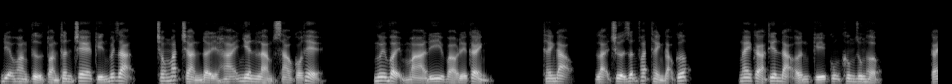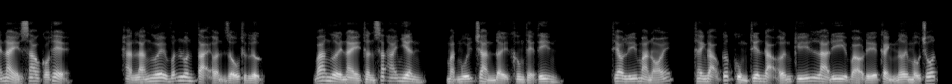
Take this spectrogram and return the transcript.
Địa hoàng tử toàn thân che kín vết dạng, trong mắt tràn đầy hãi nhiên làm sao có thể. Ngươi vậy mà đi vào đế cảnh. Thành đạo, lại chưa dẫn phát thành đạo cướp. Ngay cả thiên đạo ấn ký cũng không dung hợp. Cái này sao có thể? Hẳn là ngươi vẫn luôn tại ẩn giấu thực lực. Ba người này thần sắc hãi nhiên, mặt mũi tràn đầy không thể tin. Theo lý mà nói, thành đạo cướp cùng thiên đạo ấn ký là đi vào đế cảnh nơi mấu chốt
